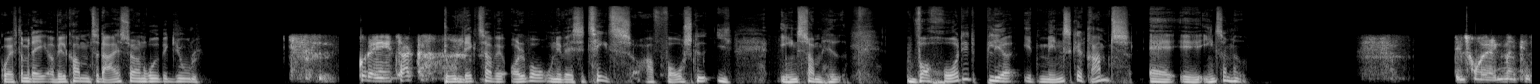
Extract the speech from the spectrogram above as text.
God eftermiddag og velkommen til dig, Søren Rudbæk Jul. Goddag, tak. Du er lektor ved Aalborg Universitet og har forsket i ensomhed. Hvor hurtigt bliver et menneske ramt af øh, ensomhed? Det tror jeg ikke, man kan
